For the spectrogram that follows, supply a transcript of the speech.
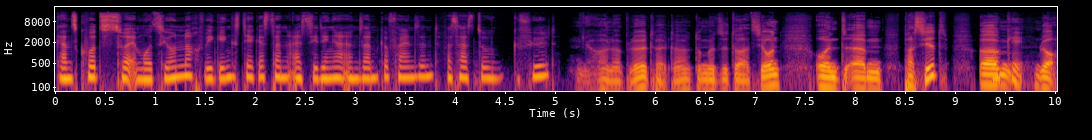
Ganz kurz zur Emotion noch. Wie ging es dir gestern, als die Dinger in Sand gefallen sind? Was hast du gefühlt? Ja, na blöd halt, ne? dumme Situation. Und ähm, passiert, ähm, Okay. ja,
